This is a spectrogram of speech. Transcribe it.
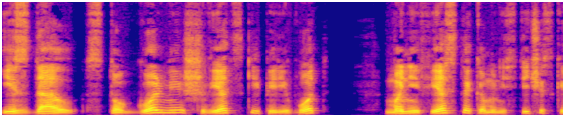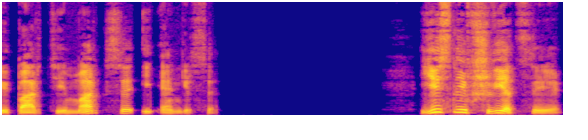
издал в Стокгольме шведский перевод манифеста коммунистической партии Маркса и Энгельса. Если в Швеции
